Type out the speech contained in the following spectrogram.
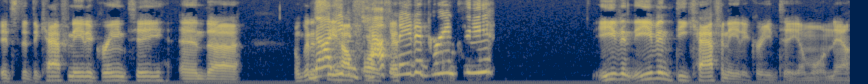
It's the decaffeinated green tea, and uh, I'm gonna Not see how far. caffeinated green tea. Even even decaffeinated green tea, I'm on now.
